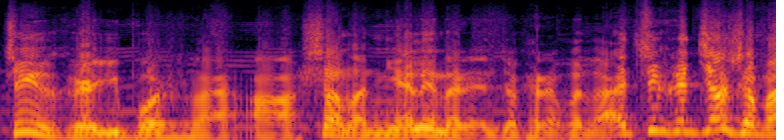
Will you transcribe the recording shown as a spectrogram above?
这个歌一播出来啊，上了年龄的人就开始问了，哎，这歌叫什么？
